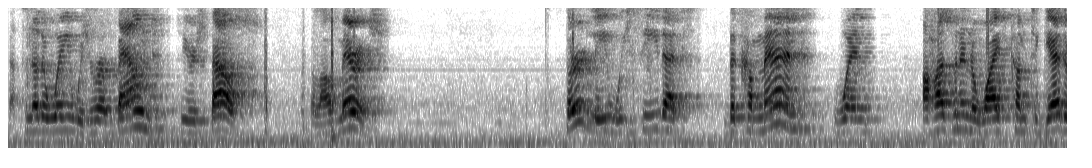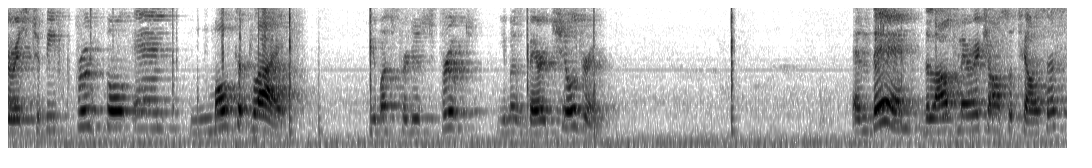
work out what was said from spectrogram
That's another way in which you are bound to your spouse, the law of marriage. Thirdly, we see that the command when a husband and a wife come together is to be fruitful and multiply. You must produce fruit, you must bear children. And then the law of marriage also tells us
